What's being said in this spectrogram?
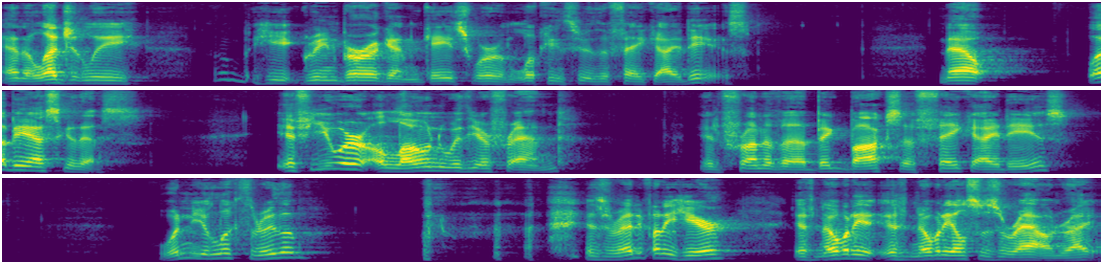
And allegedly, he, Greenberg and Gaetz were looking through the fake IDs. Now, let me ask you this. If you were alone with your friend in front of a big box of fake IDs, wouldn't you look through them? Is there anybody here if nobody if nobody else is around, right?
